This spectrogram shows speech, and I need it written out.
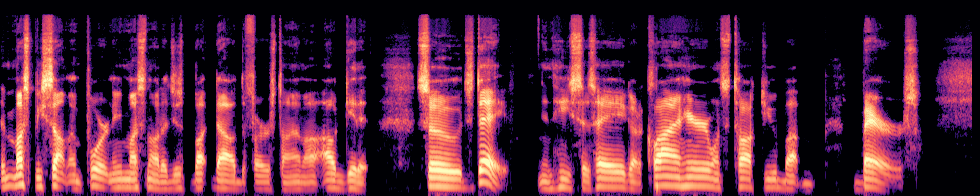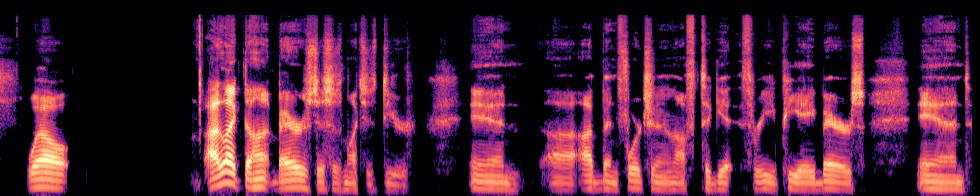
it must be something important he must not have just butt dialed the first time I'll, I'll get it so it's Dave and he says hey got a client here wants to talk to you about bears well I like to hunt bears just as much as deer and uh, I've been fortunate enough to get three PA bears, and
